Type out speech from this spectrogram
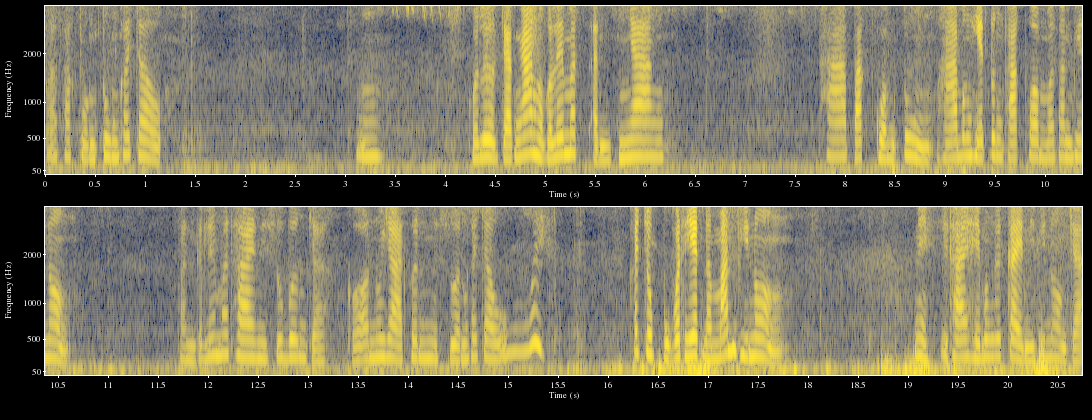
ปลาผักกวางตุงเข้าเจ้า อืมก็เลิกจากงานเขาก็เลยมาอันย่างพาปักกวางตุงหาเบิ้งเฮ็ดเบิ้งพักพร้อมมาสั่นพี่น้องปันก็เลยมาทายในสู้เบิ้งจ้ะขออนุญาตเพิ่อนสวนเข้าเจ้าอุ้ยเข้าเจ้าปลูกประเทศน้ำมันพี่น้องนี่ที่ทายให้เบิ้งใกล้ๆนี่พี่น้องจ้ะ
